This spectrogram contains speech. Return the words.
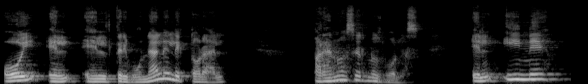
hoy el, el Tribunal Electoral, para no hacernos bolas, el INE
